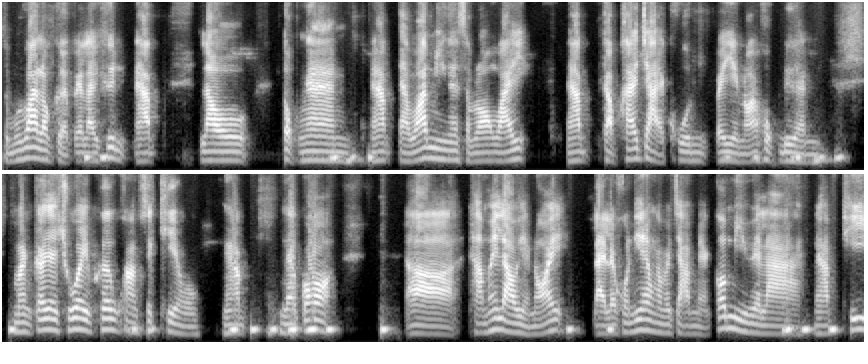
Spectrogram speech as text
สมมุติว่าเราเกิดเป็นอะไรขึ้นนะครับ เราตกงานนะครับ แต่ว่ามีเงินสำรองไว้นะครับ กับค่าใช้จ่ายคูณไปอย่างน้อยหกเดือน มันก็จะช่วยเพิ่มความเซ็กเคียวนะครับ แล้วก็ ทำให้เราอย่างน้อย หลายหลายคนที่ทำงานประจำเนี่ยก็มีเวลานะครับที่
